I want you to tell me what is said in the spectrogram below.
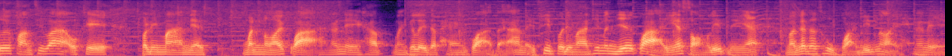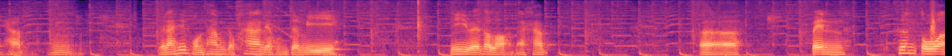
ด้วยความที่ว่าโอเค ปริมาณเนี่ยมันน้อยกว่านั่นเองครับ มันก็เลยจะแพงกว่า แต่อันไหนที่ปริมาณที่มันเยอะกว่าอย่างเงี้ยสลิตรอย่างเงี้ย มันก็จะถูกกว่านิดหน่อยนั่นเองครับอืมเวลาที่ผมทำกับข้าวเนี่ยผมจะมีนี่อยู่ไว้ตลอดนะครับ เออเป็นเครื่องตวง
